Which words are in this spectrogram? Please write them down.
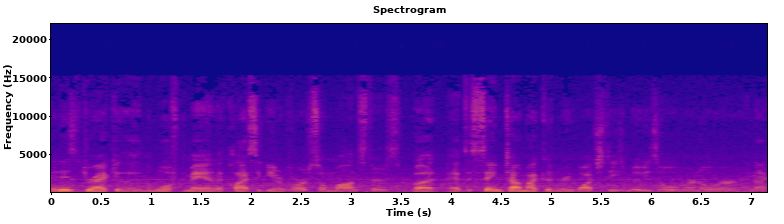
it is Dracula and the Wolfman, the classic Universal monsters. But at the same time, I couldn't rewatch these movies over and over, and I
